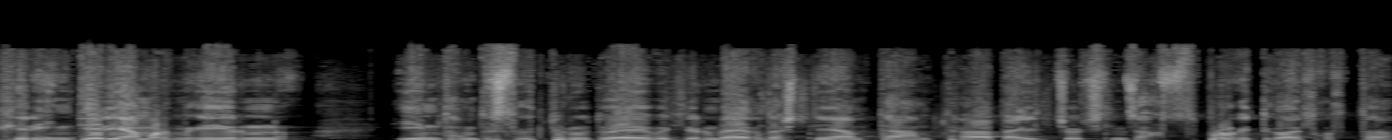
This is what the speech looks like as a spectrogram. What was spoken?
Тэгэхээр энэ дээр ямар нэгэн ер нь ийм том төсөл хөтөлбөрүүд байвал ер нь байгаль орчны яамтай хамтраад аялал жуулчлалын зохицолбор гэдэг ойлголтоо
